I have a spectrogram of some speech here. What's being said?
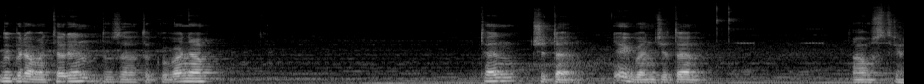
Wybieramy teren do zaatakowania. Ten czy ten? Niech będzie ten. Austria.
